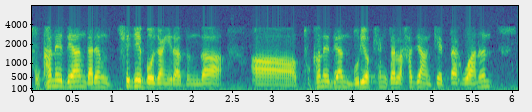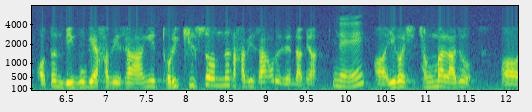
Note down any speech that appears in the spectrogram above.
북한에 대한 가령 체제 보장이라든가 아, 북한에 대한 무력 행사를 하지 않겠다고 하는 어떤 미국의 합의 사항이 돌이킬 수 없는 합의 사항으로 된다면 네. 어, 이것이 정말 아주 어,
